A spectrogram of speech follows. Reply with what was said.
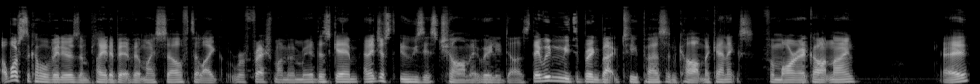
I watched a couple videos and played a bit of it myself to like refresh my memory of this game. And it just oozes charm. It really does. They really need to bring back two-person kart mechanics for Mario Kart 9. Hey,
